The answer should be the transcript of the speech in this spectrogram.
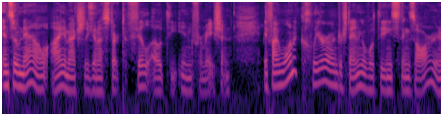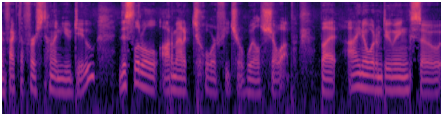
And so now I am actually going to start to fill out the information. If I want a clearer understanding of what these things are, and in fact the first time you do, this little automatic tour feature will show up. But I know what I'm doing, so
